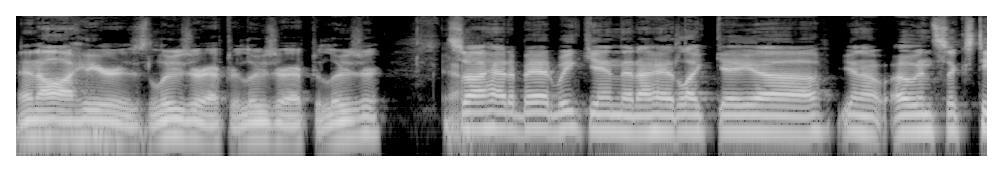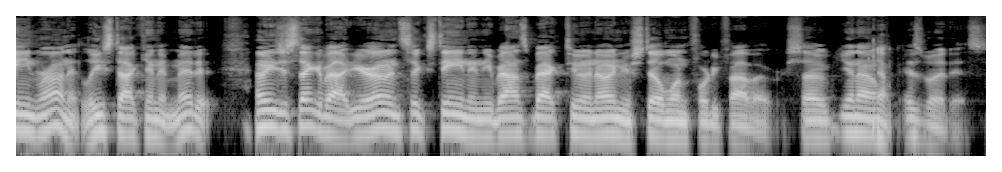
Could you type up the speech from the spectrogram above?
and all I hear is loser after loser after loser. Yeah. So I had a bad weekend that I had like a uh, you know 0 and 16 run. At least I can admit it. I mean, just think about it. You're 0 and 16 and you bounce back to and 0 and you're still 145 over. So you know is what it is.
